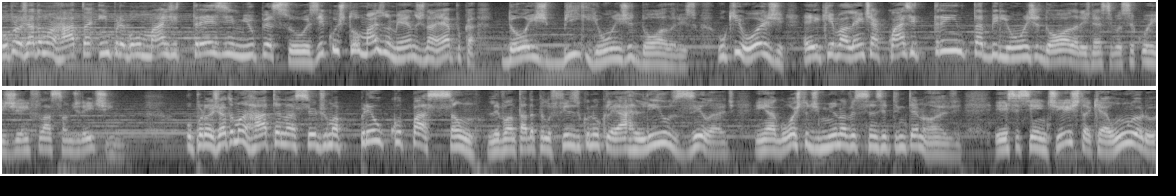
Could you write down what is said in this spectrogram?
O projeto Manhattan empregou mais de 13 mil pessoas e custou mais ou menos, na época, 2 bilhões de dólares, o que hoje é equivalente a quase 30 bilhões de dólares, né, se você corrigir a inflação direitinho. O projeto Manhattan nasceu de uma preocupação levantada pelo físico nuclear Leo Szilard em agosto de 1939. Esse cientista, que é húngaro,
